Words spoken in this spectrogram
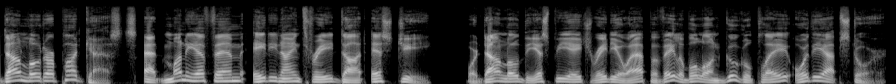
download our podcasts at moneyfm893.sg or download the SPH radio app available on Google Play or the App Store.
